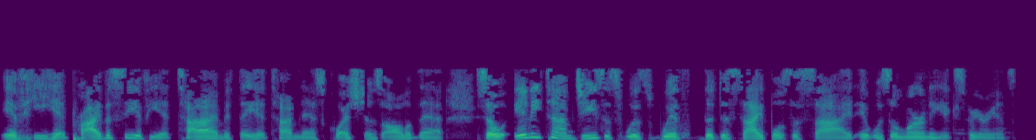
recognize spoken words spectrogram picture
if he had privacy, if he had time, if they had time to ask questions, all of that. So anytime Jesus was with the disciples aside, it was a learning experience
